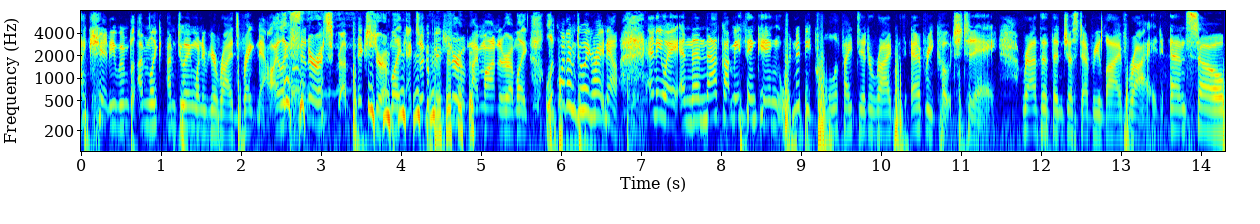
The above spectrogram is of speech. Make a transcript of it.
I can't even. I'm like, I'm doing one of your rides right now. I like sent her a, a, picture. I'm like, I took a picture of my monitor. I'm like, look what I'm doing right now. Anyway, and then that got me thinking, wouldn't it be cool if I did a ride with every coach today rather than just every live ride? And so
